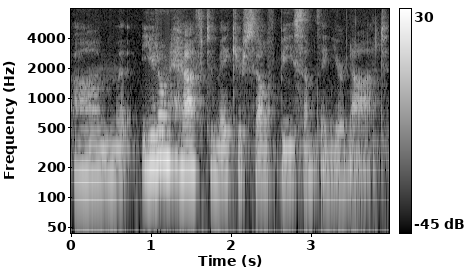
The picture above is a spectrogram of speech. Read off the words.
Um, you don't have to make yourself be something you're not,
